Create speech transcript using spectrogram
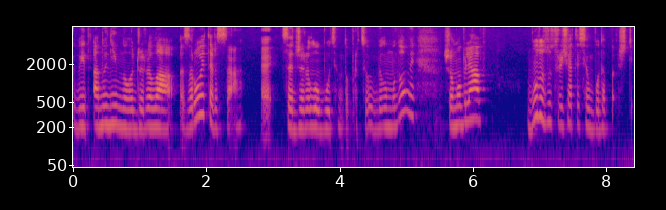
від анонімного джерела з Ройтерса. Це джерело буцімто працює в Білому домі, що мовляв, будуть зустрічатися в Будапешті.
